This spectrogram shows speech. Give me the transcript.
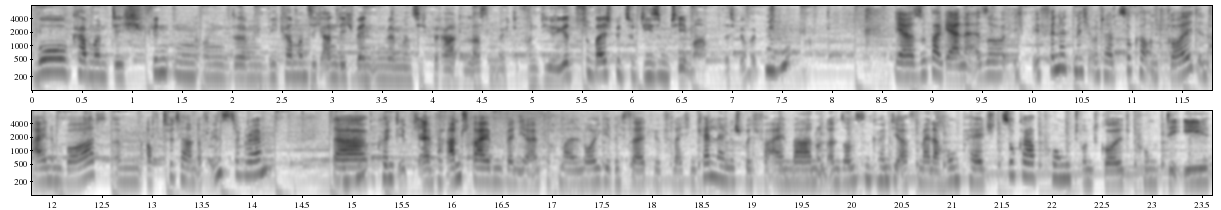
wo kann man dich finden und ähm, wie kann man sich an dich wenden, wenn man sich beraten lassen möchte von dir? Jetzt zum Beispiel zu diesem Thema, das wir heute mhm. besprochen haben. Ja, super gerne. Also ich, ihr findet mich unter Zucker und Gold in einem Wort ähm, auf Twitter und auf Instagram. Da mhm. könnt ihr mich einfach anschreiben, wenn ihr einfach mal neugierig seid, wir vielleicht ein Kennenlerngespräch vereinbaren. Und ansonsten könnt ihr auf meiner Homepage zucker.undgold.de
